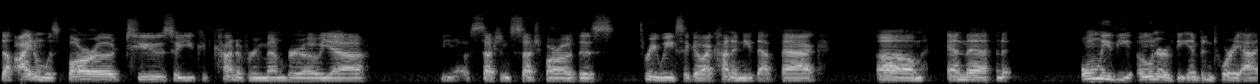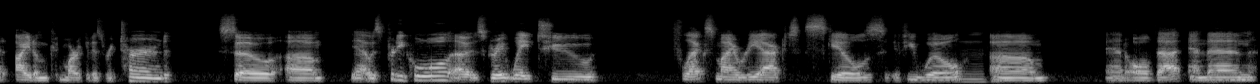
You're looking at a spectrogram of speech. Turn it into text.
the item was borrowed too, so you could kind of remember, oh yeah, you know, such and such borrowed this three weeks ago. I kind of need that back. Um, and then only the owner of the inventory ad- item could mark it as returned. So um, yeah, it was pretty cool. Uh, it was a great way to flex my React skills, if you will, Mhm. um, and all of that. And then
